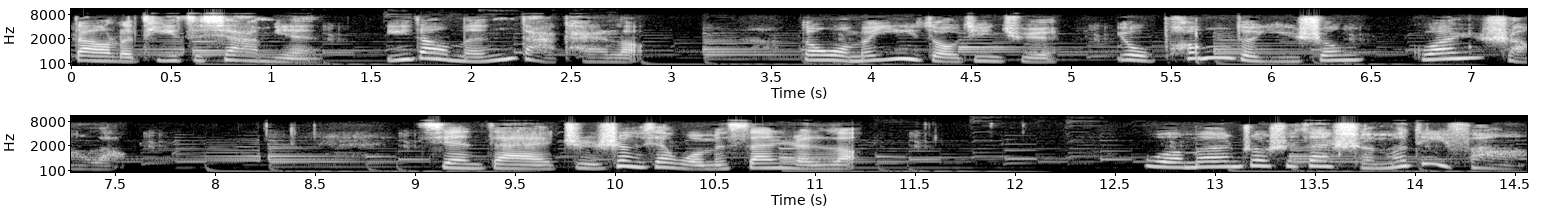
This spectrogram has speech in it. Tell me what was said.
到了梯子下面，一道门打开了。等我们一走进去，又砰的一声关上了。现在只剩下我们三人了。我们这是在什么地方？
